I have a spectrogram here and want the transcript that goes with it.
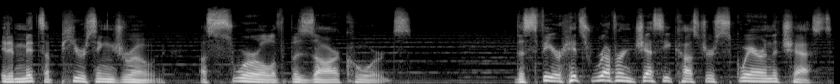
it emits a piercing drone, a swirl of bizarre chords. The sphere hits Reverend Jesse Custer square in the chest,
